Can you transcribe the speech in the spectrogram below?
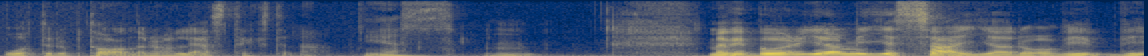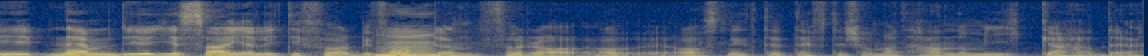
återuppta när du har läst texterna. Yes. Men vi börjar med Jesaja då. Vi, vi nämnde ju Jesaja lite i förbifarten förra a- avsnittet eftersom att han och Mika hade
